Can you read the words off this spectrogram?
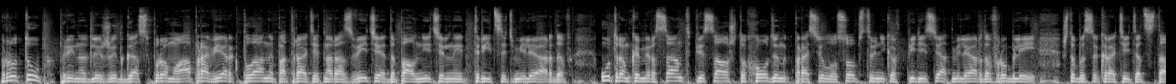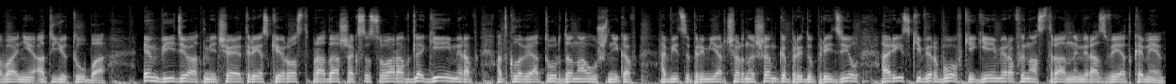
Рутуб принадлежит Газпрому, опроверг планы потратить на развитие дополнительные 30 миллиардов. Утром коммерсант писал, что холдинг просил у собственников 50 миллиардов рублей, чтобы сократить отставание от Ютуба. МВидео отмечает резкий рост продаж аксессуаров для геймеров, от клавиатур до наушников. А вице-премьер Чернышенко предупредил о риске вербовки геймеров иностранными разведками.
